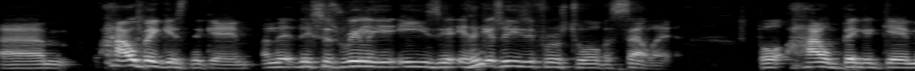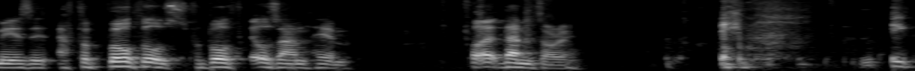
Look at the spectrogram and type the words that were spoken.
Um, how big is the game? And this is really easy. I think it's easy for us to oversell it, but how big a game is it for both us, for both us and him, uh, them? Sorry. It,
